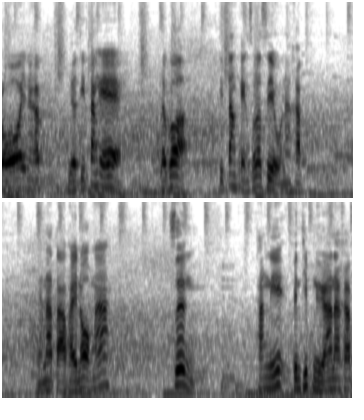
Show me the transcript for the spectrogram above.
ร้อยนะครับ เหลือติดตั้งแอร์ แล้วก็ติดตั้งแผงโซลาร์เซลล์นะครับเนี่ยหน้าตาภายนอกนะ ซึ่งทางนี้เป็นทิศเหนือนะครับ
